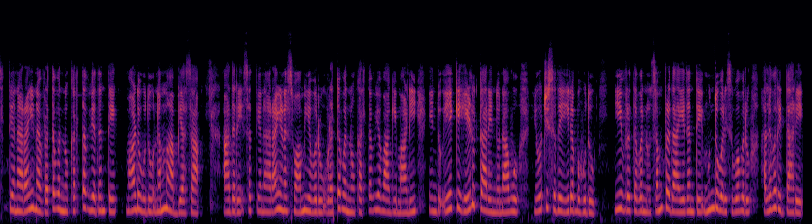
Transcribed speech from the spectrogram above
ಸತ್ಯನಾರಾಯಣ ವ್ರತವನ್ನು ಕರ್ತವ್ಯದಂತೆ ಮಾಡುವುದು ನಮ್ಮ ಅಭ್ಯಾಸ. ಆದರೆ ಸತ್ಯನಾರಾಯಣ ಸ್ವಾಮಿಯವರು ವ್ರತವನ್ನು ಕರ್ತವ್ಯವಾಗಿ ಮಾಡಿ ಎಂದು ಏಕೆ ಹೇಳುತ್ತಾರೆಂದು ನಾವು ಯೋಚಿಸದೇ ಇರಬಹುದು. ಈ ವ್ರತವನ್ನು ಸಂಪ್ರದಾಯದಂತೆ ಮುಂದುವರಿಸುವವರು ಹಲವರಿದ್ದಾರೆ.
